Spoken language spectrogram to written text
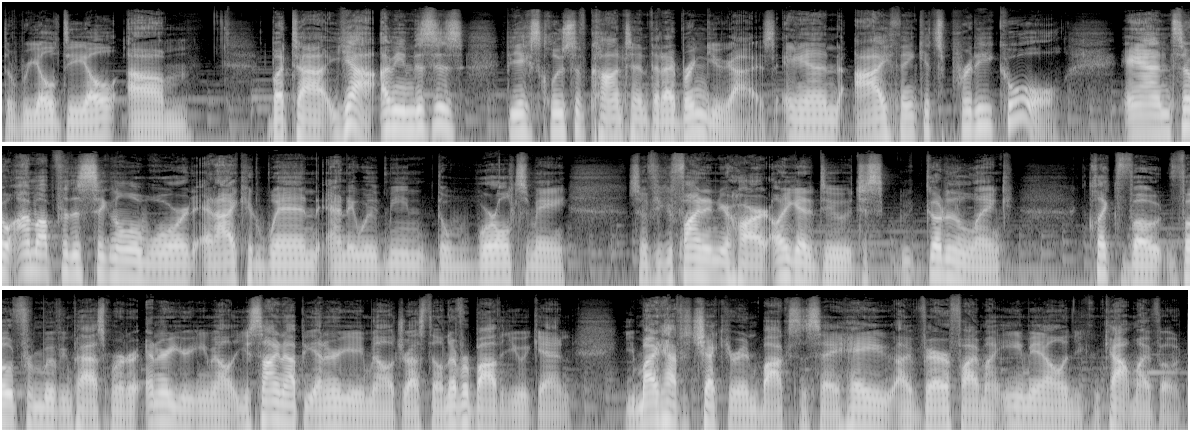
the real deal. Um, but uh, yeah, I mean, this is the exclusive content that I bring you guys, and I think it's pretty cool. And so I'm up for the Signal Award, and I could win, and it would mean the world to me. So if you can find it in your heart, all you got to do is just go to the link click vote, vote for Moving Past Murder, enter your email. You sign up, you enter your email address. They'll never bother you again. You might have to check your inbox and say, "Hey, I verify my email and you can count my vote."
